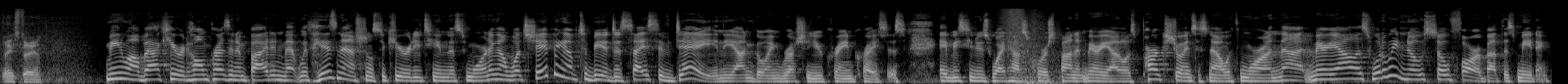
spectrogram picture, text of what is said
Thanks, Diane. Meanwhile, back here at home, President Biden met with his national security team this morning on what's shaping up to be a decisive day in the ongoing Russia-Ukraine crisis. ABC News White House correspondent Mary Alice Parks joins us now with more on that. Mary Alice, what do we know so far about this meeting?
